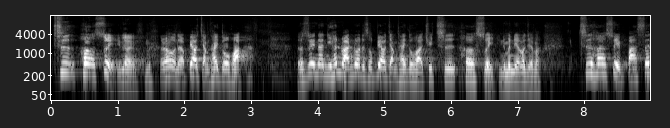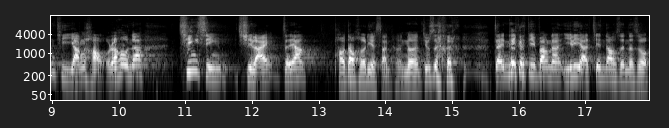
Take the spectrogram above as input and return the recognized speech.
吃喝睡，然后呢不要讲太多话，所以呢你很软弱的时候不要讲太多话，去吃喝睡，你们了解吗？吃喝睡，把身体养好，然后呢，清醒起来，怎样跑到河烈山？那就是 在那个地方呢。伊利亚见到神的时候，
